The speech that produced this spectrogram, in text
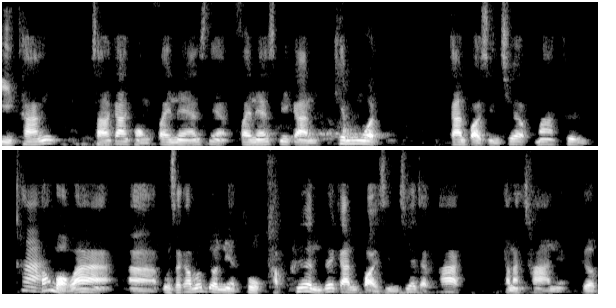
อีกทั้งสถานการณ์ของ finance เนี่ย finance มีการเข้มงวดการปล่อยสินเชื่อมากขึ้นค่ะต้องบอกว่าอ่าอุตสาหกรรมรถยนต์เนี่ยถูกขับเคลื่อนด้วยการปล่อยสินเชื่อจากภาคธนาคารเนี่ยเกือบ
